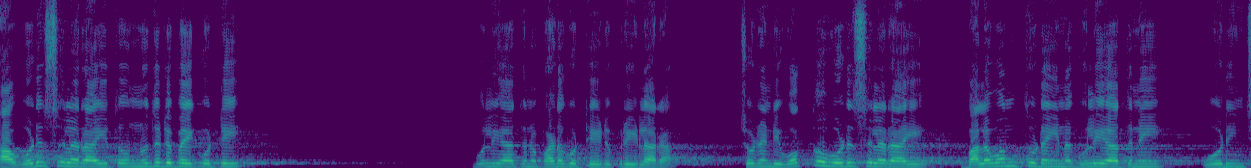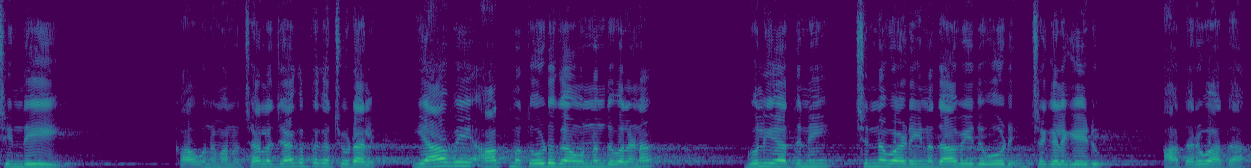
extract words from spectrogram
ఆ ఒడిసెల రాయితో నుదుటిపై కొట్టి గొలియాతును పడగొట్టేడు ప్రియులారా. చూడండి ఒక్క ఒడిసెల రాయి బలవంతుడైన గులియాతుని ఓడించింది. కావున మనం చాలా జాగ్రత్తగా చూడాలి. యావే ఆత్మ తోడుగా ఉన్నందువలన గొలియాతుని చిన్నవాడైన దావీదు ఓడించగలిగాడు. ఆ తరువాత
